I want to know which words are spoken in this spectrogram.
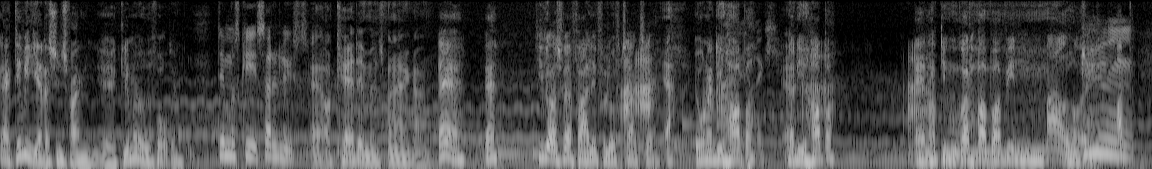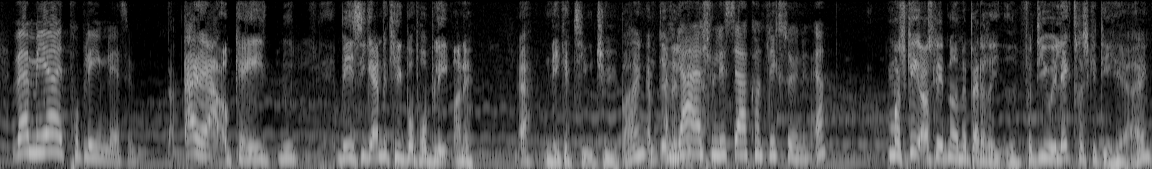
Ja, det vil jeg da synes var en øh, glimrende udfordring. Det er måske, så er det løst. Ja, og katte, mens man er i gang. Ja, ja, ja. De kan også være farlige for lufttaxaer. ja. Jo, når de hopper. ikke. Når de hopper. Ja, de kunne godt hoppe op i en... Meget højt. Hop. Hvad er mere et problem, Lasse? Der er, okay, nu, hvis I gerne vil kigge på problemerne. Ja. Negative typer, ikke? Jamen, det Jamen, vil jeg er gerne. journalist, jeg er konfliktsøgende. Ja. Måske også lidt noget med batteriet, for de er jo elektriske, de her, ikke?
